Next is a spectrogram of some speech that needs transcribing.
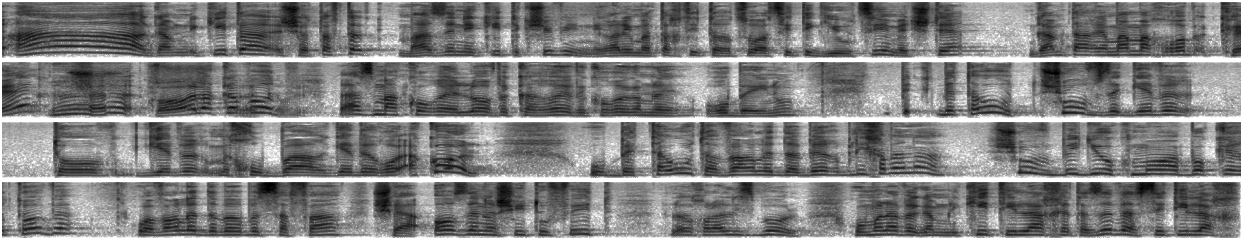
אה, גם ניקיטה, שטפת, מה זה ניקיטה? תקשיבי, נראה לי מתחתי את הרצועה, עשיתי גיוצים, את שתי, גם את הערימה מאחורי, כן, כל הכבוד. ואז מה קורה לו וקורה וקורה גם לרובנו? בטעות, שוב, זה גבר טוב, גבר מחובר, גבר רואה, הכל. הוא בטעות עבר לדבר בלי כוונה. שוב, בדיוק כמו הבוקר טוב, הוא עבר לדבר בשפה שהאוזן השיתופית לא יכולה לסבול. הוא אומר לה, וגם ניקיתי לך את הזה ועשיתי לך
